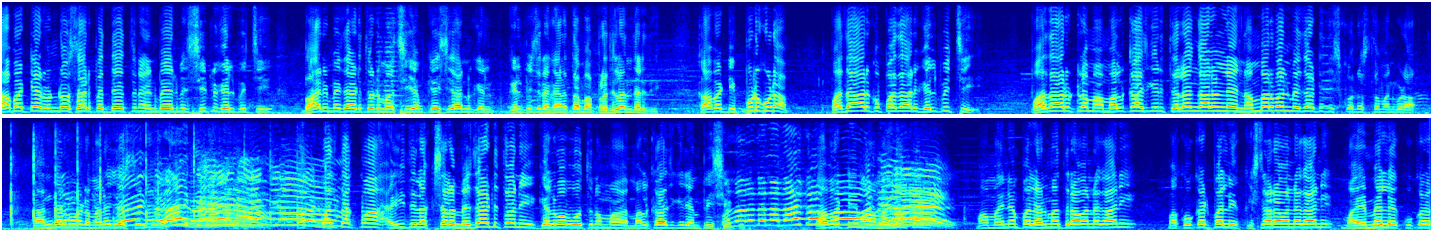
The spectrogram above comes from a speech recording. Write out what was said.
కాబట్టే రెండోసారి పెద్ద ఎత్తున ఎనభై ఎనిమిది సీట్లు గెలిపించి భారీ మెజార్టీతో మా సీఎం కేసీఆర్ను గెలి గెలిపించిన ఘనత మా ప్రజలందరిది. కాబట్టి ఇప్పుడు కూడా పదహారుకు పదహారు గెలిపించి పదహారుట్లో మా మల్కాజ్గిరి తెలంగాణలో నంబర్ వన్ మెజార్టీ తీసుకొని వస్తామని కూడా అందరం కూడా మనం చేస్తున్నాం. తక్కువ తక్కువ ఐదు లక్షల మెజార్టీతోని గెలవబోతున్నాం మా మల్కాజ్గిరి ఎంపీ సీట్. కాబట్టి మా మైనంపల్లి మా మైనంపల్లి హనుమంతరావు అన్న కానీ మా కుక్కట్పల్లి కృష్ణారావు అన్న కానీ మా ఎమ్మెల్యే కుక్క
